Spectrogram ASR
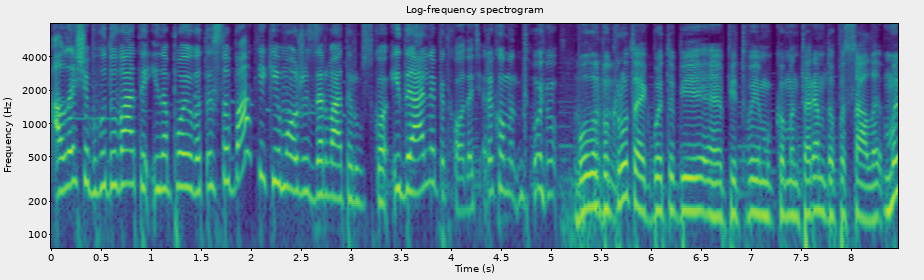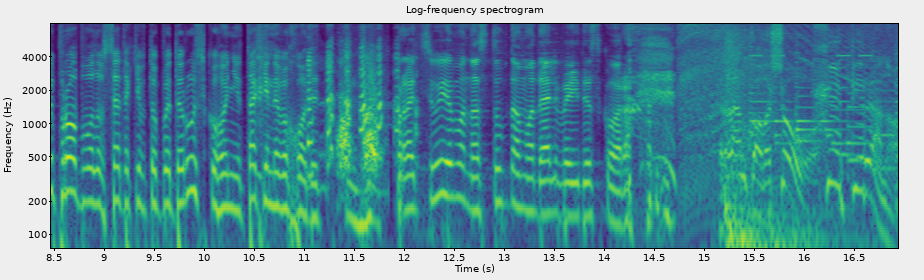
Але щоб годувати і напоювати собак, які можуть зарвати руського, ідеально підходить. Рекомендую. Було би круто, якби тобі е, під твоїм коментарем дописали. Ми пробували все-таки втопити руського, ні, так і не виходить. Працюємо. Наступна модель вийде скоро. Ранкове шоу «Хеппі ранок»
